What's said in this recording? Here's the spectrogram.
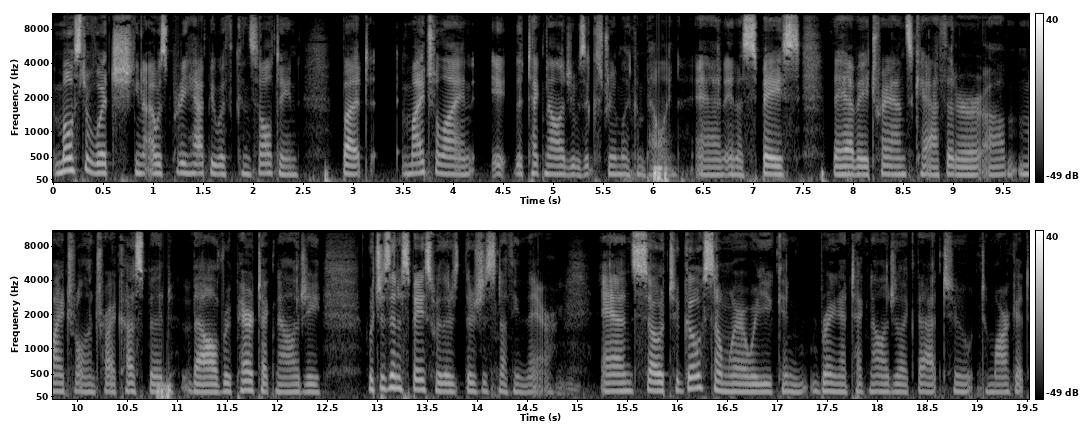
most of which you know I was pretty happy with consulting, but Mitralign, it, the technology was extremely compelling. And in a space, they have a transcatheter um, mitral and tricuspid valve repair technology, which is in a space where there's, there's just nothing there. Mm-hmm. And so to go somewhere where you can bring a technology like that to, to market,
